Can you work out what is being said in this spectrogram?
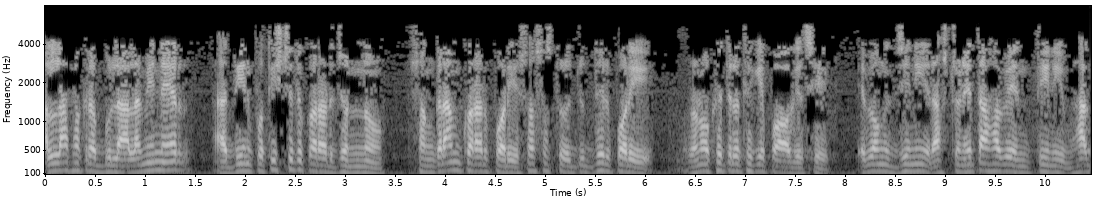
আল্লাহ ফাকরাবুল আলমিনের দিন প্রতিষ্ঠিত করার জন্য সংগ্রাম করার পরে, সশস্ত্র যুদ্ধের পরে রণক্ষেত্র থেকে পাওয়া গেছে এবং যিনি রাষ্ট্রনেতা হবেন, তিনি ভাগ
